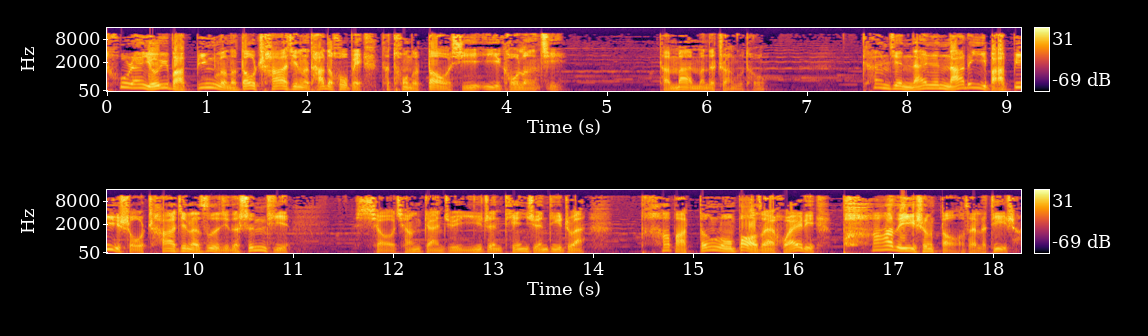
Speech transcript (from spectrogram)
突然有一把冰冷的刀插进了他的后背，他痛得倒吸一口冷气。他慢慢的转过头，看见男人拿着一把匕首插进了自己的身体。小强感觉一阵天旋地转，他把灯笼抱在怀里，啪的一声倒在了地上。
